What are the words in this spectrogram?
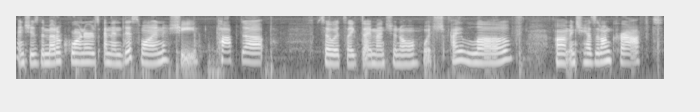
And she has the metal corners. And then this one, she popped up so it's like dimensional, which I love. Um, and she has it on kraft.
